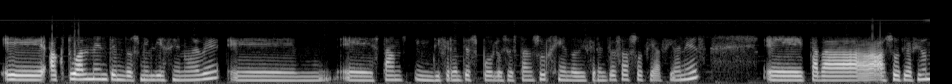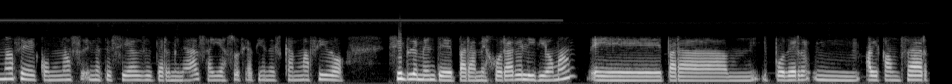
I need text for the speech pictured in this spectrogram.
Eh, actualmente, en 2019, están en diferentes pueblos están surgiendo diferentes asociaciones. cada asociación nace con unas necesidades determinadas. Hay asociaciones que han nacido simplemente para mejorar el idioma, eh, para mm, poder mm, alcanzar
